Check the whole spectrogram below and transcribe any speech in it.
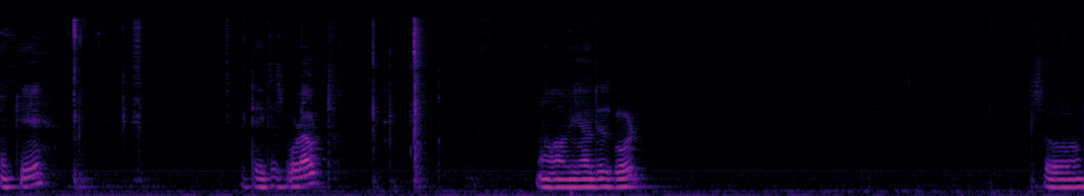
Okay. We take this board out. Now we have this board so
